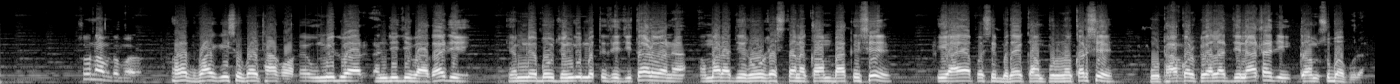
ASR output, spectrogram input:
શું નામ તમારું? ભરતભાઈ કિશુભાઈ ઠાકોર. ઉમેદવાર અંજીજી વાઘાજી. એમને બહુ જંગી મતથી જીતાડવાના અમારા જે રોડ રસ્તાના કામ બાકી છે, એ આયા પછી બધાય કામ પૂર્ણ કરશે. હું ઠાકોર પ્રહલાદજી નાથાજી, ગામ સુબાપુરા.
